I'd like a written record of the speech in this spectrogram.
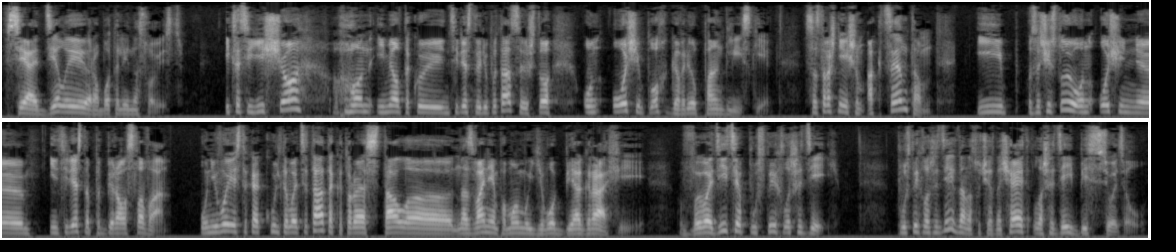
все отделы работали на совесть. И, кстати, еще он имел такую интересную репутацию, что он очень плохо говорил по-английски. Со страшнейшим акцентом, и зачастую он очень э, интересно подбирал слова. У него есть такая культовая цитата, которая стала названием, по-моему, его биографии – «Выводите пустых лошадей». Пустых лошадей в данном случае означает лошадей без седел.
